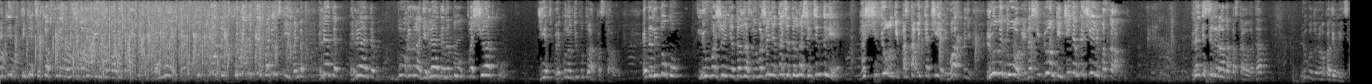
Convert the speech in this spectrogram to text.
якесь дитяче кафе, де можна дитинку повезти. Понимаєте? Ну, просто хоча б це по-людськи, понимаєте? Гляньте, гляньте, Бога раді, гляньте на ту площадку детскую, яку нам депутат поставив. Это не тільки неуваження до нас, неуваження навіть до наших дітей. На щебенки поставить качелі, господи, люди добрі, на щебенки дітям качелі поставили. Гляньте, сільрада поставила, да? Любо дорого подивитися.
